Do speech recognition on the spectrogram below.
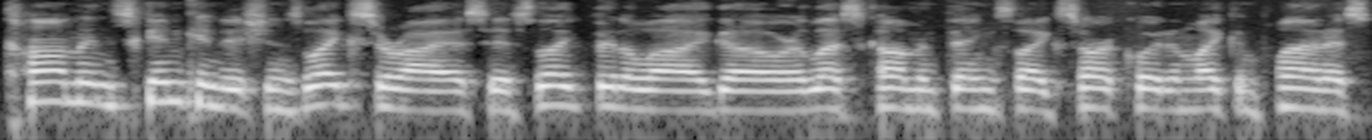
common skin conditions like psoriasis, like vitiligo, or less common things like sarcoid and lichen planus,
